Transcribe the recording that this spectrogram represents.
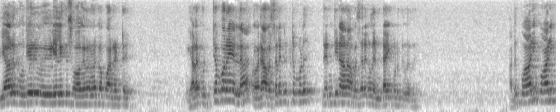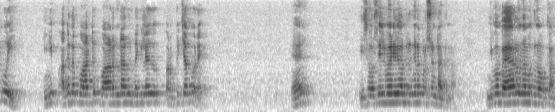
ഇയാൾ പുതിയൊരു വീഡിയോയിലേക്ക് സ്വാഗതം എന്നൊക്കെ പറഞ്ഞിട്ട് ഇയാളെ കുറ്റം പറയല്ല ഒരവസരം കിട്ടുമ്പോൾ ഇതെന്തിനാണ് അവസരങ്ങൾ ഉണ്ടായി കൊടുക്കുന്നത്? അത് പാടി പാടിപ്പോയി. ഇനി അങ്ങനത്തെ പാട്ട് പാടണ്ടെന്നുണ്ടെങ്കിൽ അത് ഉറപ്പിച്ചാൽ പോരെ. ഏ? ഈ സോഷ്യൽ മീഡിയയിൽ വന്നിട്ട് ഇങ്ങനെ പ്രശ്നം ഉണ്ടാക്കണ്ട. ഇനിയിപ്പോൾ വേറെ നമുക്ക് നോക്കാം.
